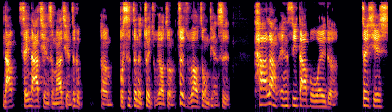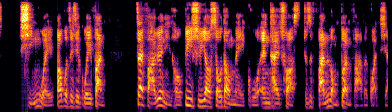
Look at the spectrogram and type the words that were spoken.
拿谁拿钱，什么拿钱，这个呃不是真的最主要重，最主要重点是。他让 NCAA 的这些行为，包括这些规范，在法院里头必须要受到美国 Antitrust，就是反垄断法的管辖。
